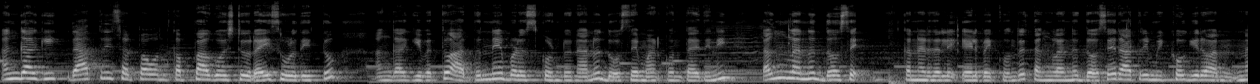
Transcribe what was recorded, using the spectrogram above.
ಹಂಗಾಗಿ ರಾತ್ರಿ ಸ್ವಲ್ಪ ಒಂದು ಕಪ್ ಆಗೋಷ್ಟು ರೈಸ್ ಉಳಿದಿತ್ತು. ಹಂಗಾಗಿ ಇವತ್ತು ಅದನ್ನೇ ಬಳಸ್ಕೊಂಡು ನಾನು ದೋಸೆ ಮಾಡ್ಕೊತಾ ಇದ್ದೀನಿ. ತಂಗ್ಳನ್ನು ದೋಸೆ. ಕನ್ನಡದಲ್ಲಿ ಹೇಳಬೇಕು ಅಂದರೆ ತಂಗ್ಳನ್ನ ದೋಸೆ, ರಾತ್ರಿ ಮಿಕ್ಕೋಗಿರೋ ಅನ್ನ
